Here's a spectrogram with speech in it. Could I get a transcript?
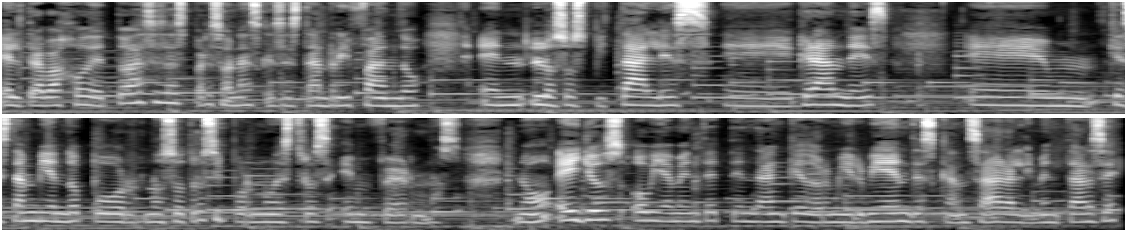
el trabajo de todas esas personas que se están rifando en los hospitales eh, grandes, Em, que están viendo por nosotros y por nuestros enfermos, ¿no? Ellos obviamente tendrán que dormir bien, descansar, alimentarse,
